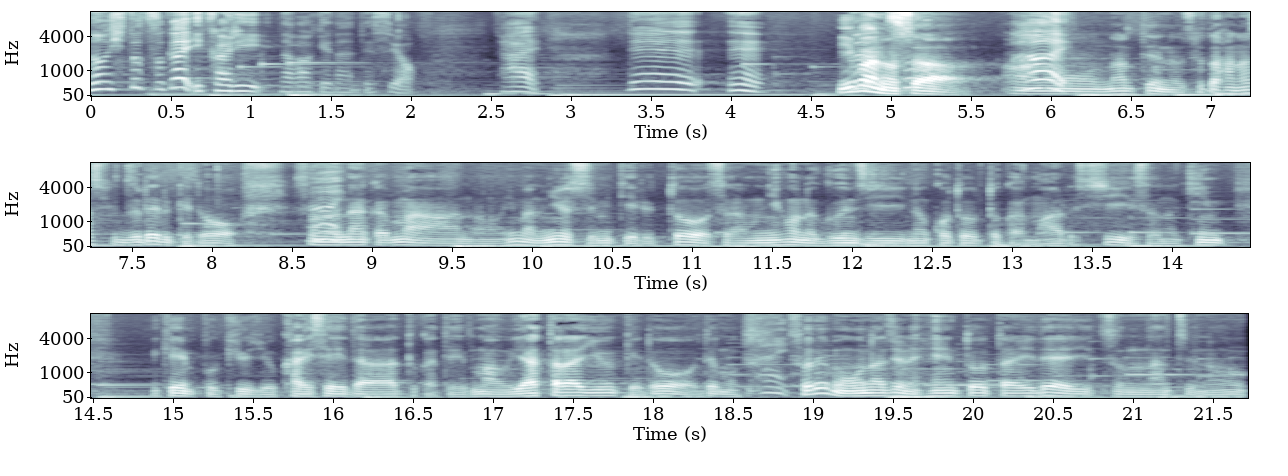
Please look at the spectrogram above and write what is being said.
の一つが怒りなわけなんですよ。はい、で、ええ。今のでさあの、なんていうのちょっと話ずれるけどそはい。のなんか、まああの今のニュース見てるとその日本の軍事のこととかもあるしその近憲法9条改正だとかって、まあ、やたら言うけどでも、はい。それも同じような扁桃体でそのなんていうの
